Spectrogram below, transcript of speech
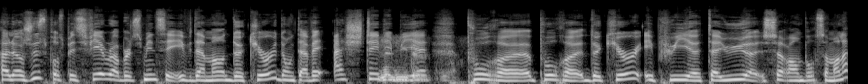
Alors, juste pour spécifier, Robert Smith, c'est évidemment The Cure. Donc, tu avais acheté Le des leader. billets pour euh, pour euh, The Cure et puis tu as eu euh, ce remboursement-là.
